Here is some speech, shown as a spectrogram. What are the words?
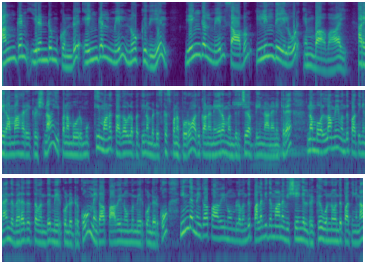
அங்கன் இரண்டும் கொண்டு எங்கள் மேல் நோக்குதியேல் எங்கள் மேல் சாபம் இழிந்தேலோர் எம்பாவாய். ஹரே ராமா ஹரே கிருஷ்ணா. இப்போ நம்ம ஒரு முக்கியமான தகவலை பற்றி நம்ம டிஸ்கஸ் பண்ண போகிறோம் அதுக்கான நேரம் வந்துருச்சு அப்படின்னு நான் நினைக்கிறேன். நம்ம எல்லாமே வந்து பார்த்திங்கன்னா இந்த விரதத்தை வந்து மேற்கொண்டுட்டு இருக்கோம் மெகா பாவை நோன்பு மேற்கொண்டு இருக்கோம் இந்த மெகா பாவை நோம்பில் வந்து பலவிதமான விஷயங்கள் இருக்குது ஒன்று வந்து பார்த்திங்கன்னா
